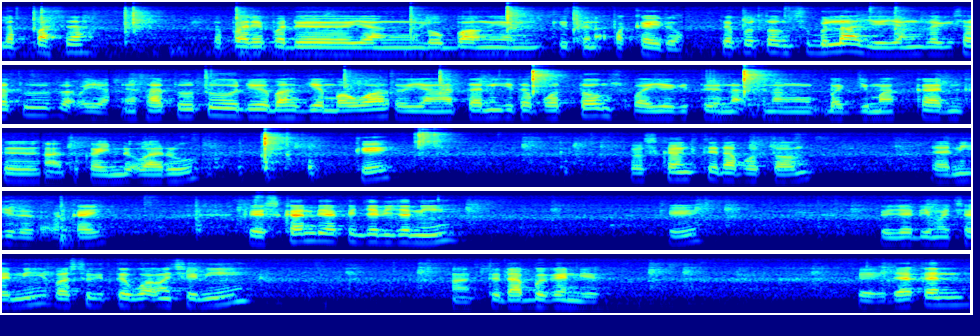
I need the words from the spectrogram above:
lepas lah. Lepas daripada yang lubang yang kita nak pakai tu. Kita potong sebelah je Yang lagi satu tu tak payah. Yang satu tu dia bahagian bawah So yang atas ni kita potong Supaya kita nak senang bagi makan ke Nak tukar induk baru. Okay So sekarang kita dah potong. Yang ni kita tak pakai. Okay sekarang dia akan jadi macam ni. Okay Dia jadi macam ni. Lepas tu kita buat macam ni. Ha, Kita doublekan dia. Okay dia akan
